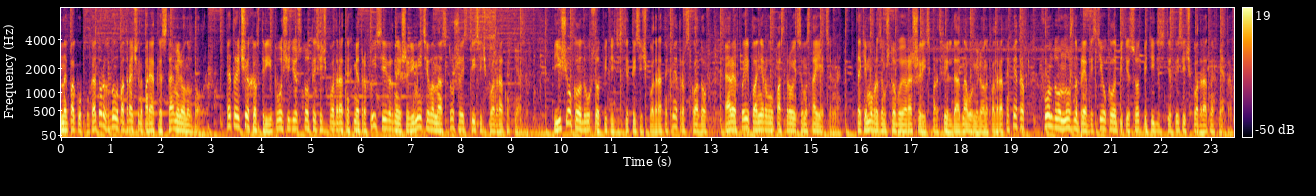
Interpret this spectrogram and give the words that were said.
на покупку которых было потрачено порядка 100 миллионов долларов. Это Чехов-3 площадью 100 тысяч квадратных метров и Северное Шереметьево на 106 тысяч квадратных метров. Еще около 250 тысяч квадратных метров складов РФПИ планировал построить самостоятельно. Таким образом, чтобы расширить портфель до 1 миллиона квадратных метров, фонду нужно приобрести около 550 тысяч квадратных метров.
